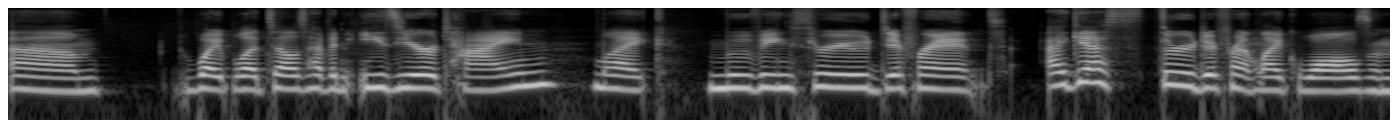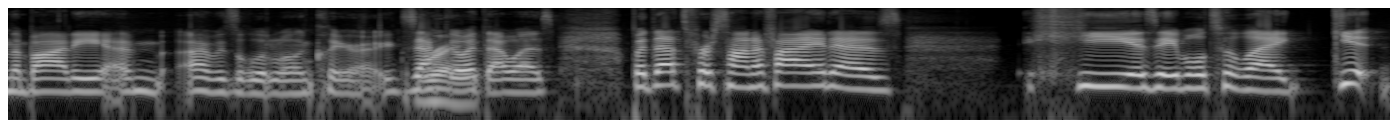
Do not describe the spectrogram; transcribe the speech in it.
um, white blood cells have an easier time like moving through different I guess through different like walls in the body. I'm, I was a little unclear exactly Right. what that was, but that's personified as he is able to like get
